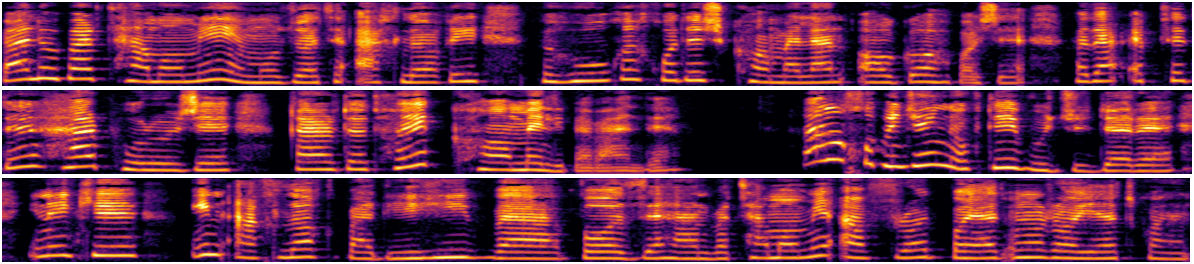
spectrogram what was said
و علاوه بر تمامی موضوعات اخلاقی به حقوق خودش کاملا آگاه باشه و در ابتدای هر پروژه قراردادهای کاملی ببنده. اما خب اینجا این نکته وجود داره. اینه که این اخلاق بدیهی و واضحن و تمامی افراد باید اون رو رعایت کنن.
